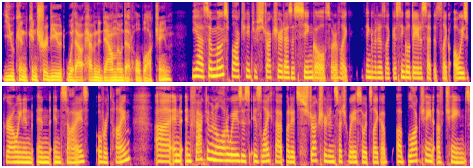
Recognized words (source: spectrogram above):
you can contribute without having to download that whole blockchain? Yeah so most blockchains are structured as a single sort of like think of it as like a single data set that's like always growing in, in, in size over time. Uh, and, and Factom in a lot of ways is, is like that, but it's structured in such a way so it's like a, a blockchain of chains.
